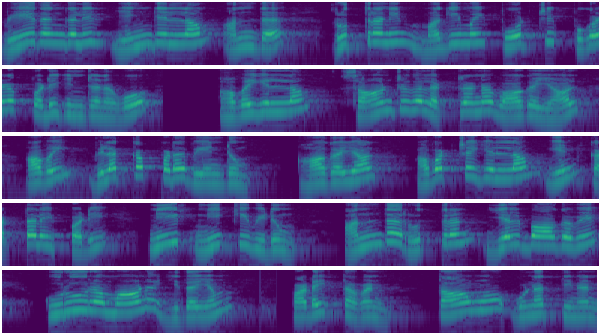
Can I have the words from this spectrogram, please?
வேதங்களில் எங்கெல்லாம் அந்த ருத்ரனின் மகிமை போற்றி புகழப்படுகின்றனவோ? அவையெல்லாம் சான்றுகளற்றனவாகையால் அவை விளக்கப்பட வேண்டும். ஆகையால் அவற்றையெல்லாம் என் கட்டளைப்படி நீர் நீக்கிவிடும். அந்த ருத்ரன் இயல்பாகவே குரூரமான இதயம் படைத்தவன் தாமோ குணத்தினன்.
